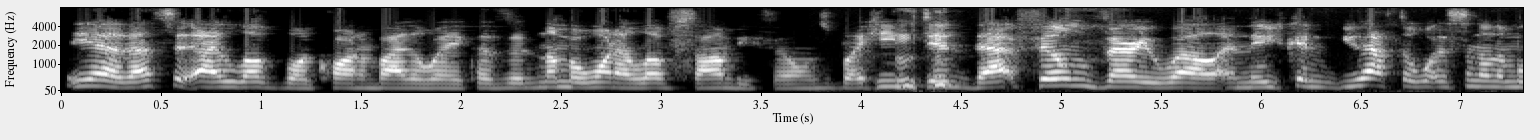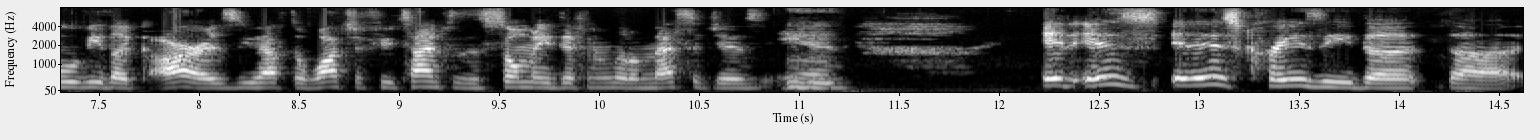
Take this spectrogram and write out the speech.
Yeah, that's it. I love Blood Quantum, by the way, because number one, I love zombie films, but he did that film very well. And you can, you have to. It's another movie like ours. You have to watch a few times because there's so many different little messages, mm-hmm. and it is, it is crazy the the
